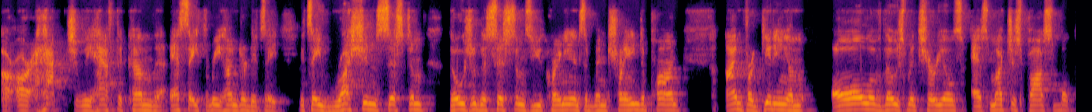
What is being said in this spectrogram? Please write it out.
are, actually have to come. The SA 300, it's a, it's a Russian system. Those are the systems the Ukrainians have been trained upon. I'm for getting them all of those materials as much as possible.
